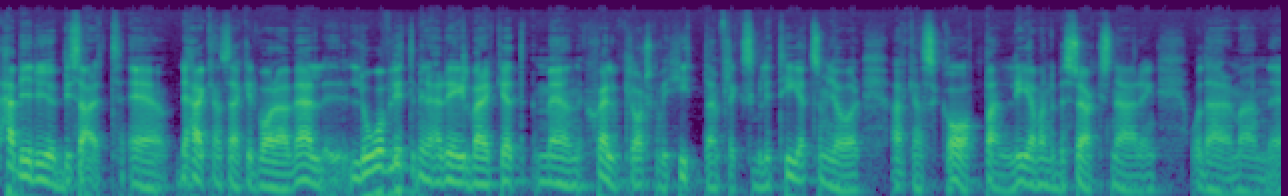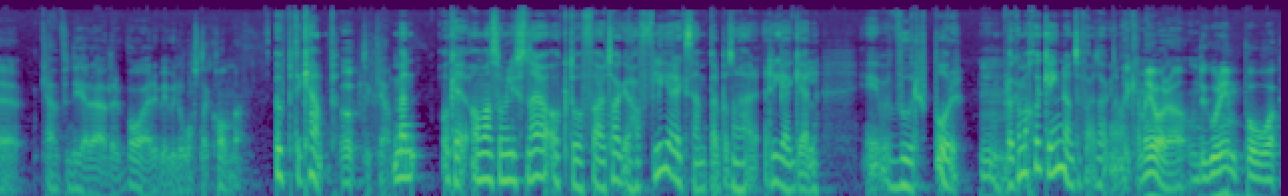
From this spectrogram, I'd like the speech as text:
här blir det ju bisarrt. Eh, det här kan säkert vara väl lovligt med det här regelverket, men självklart ska vi hitta en flexibilitet som gör att vi kan skapa en levande besöksnäring och där man eh, kan fundera över vad är det vi vill åstadkomma. Upp till kamp. Upp till kamp. Men okej, okay, om man som lyssnare och då företagare har fler exempel på sådana här regelvurpor. Mm. Då kan man skicka in dem till företagarna. Det kan man göra. Om du går in på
